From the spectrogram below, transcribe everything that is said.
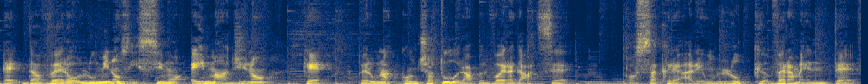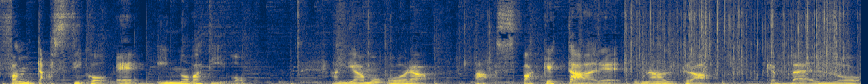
è davvero luminosissimo e immagino che per un'acconciatura per voi ragazze possa creare un look veramente fantastico e innovativo. Andiamo ora a spacchettare un'altra che bello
